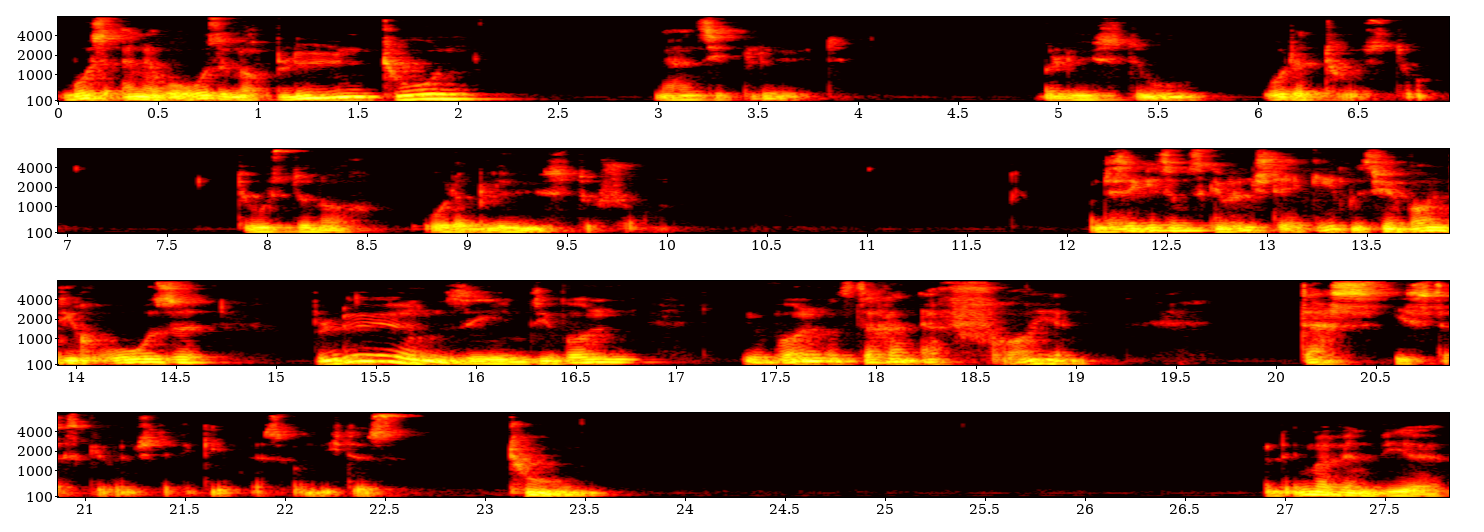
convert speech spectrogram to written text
muss eine Rose noch blühen tun? Nein, sie blüht. Blühst du oder tust du? Tust du noch oder blühst du schon? Und deswegen geht es ums gewünschte Ergebnis. Wir wollen die Rose blühen sehen. Sie wollen, wir wollen uns daran erfreuen. Das ist das gewünschte Ergebnis und nicht das Tun. Und immer wenn wir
